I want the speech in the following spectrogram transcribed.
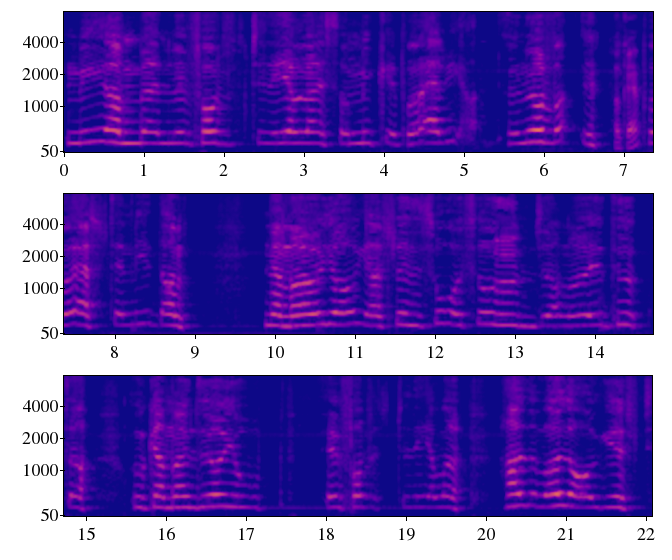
vi använder folkdrevar så mycket på älgjakten och Okej. på eftermiddagen. När man en så så hundrarna är trötta och kan man dra ihop en folkdrevar. Halva laget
